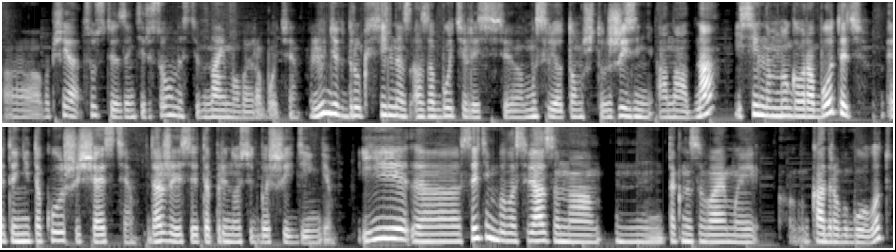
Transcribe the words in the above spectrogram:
а, вообще отсутствие заинтересованности в наймовой работе. Люди вдруг сильно озаботились э, мыслью о том, что жизнь, она одна, и сильно много работать — это не такое уж и счастье, даже если это приносит большие деньги. И э, с этим было связано э, так называемый кадровый голод.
